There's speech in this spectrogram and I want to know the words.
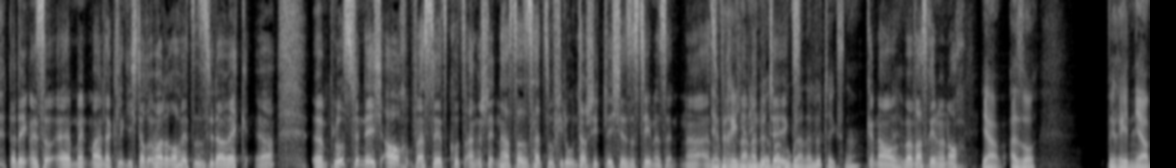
da denkt man sich so, äh, Moment mal, da klicke ich doch immer drauf, jetzt ist es wieder weg. Ja. Ähm, plus finde ich auch, was du jetzt kurz angeschnitten hast, dass es halt so viele unterschiedliche Systeme sind. Ne? Also ja, wir reden ja nicht nur über Google Analytics, ne? Genau, ja. über was reden wir noch? Ja, also wir reden ja,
